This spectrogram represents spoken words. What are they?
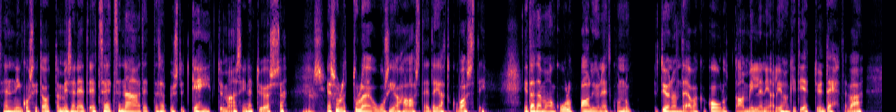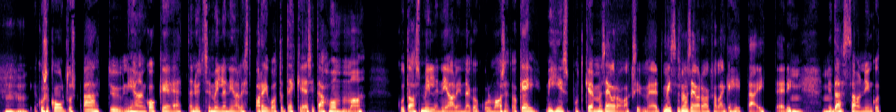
sen niin kuin sitouttamisen, että, että se, että sä näet, että sä pystyt kehittymään siinä työssä Yes. ja sulle tulee uusia haasteita jatkuvasti. Ja tätä mä oon kuullut paljon, että kun työnantaja vaikka kouluttaa milleniaali johonkin tiettyyn tehtävään, Mm-hmm. ja kun se koulutus päättyy, niin hän kokee, että nyt se milleniaalista pari vuotta tekee sitä hommaa. Kun taas milleniaalin näkökulma on se, että okei, mihin putkeen mä seuraavaksi menen, että missä mä seuraavaksi alan kehittää itteeni. Mm, Mm, mm. mm. Ja tässä on niin kuin,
